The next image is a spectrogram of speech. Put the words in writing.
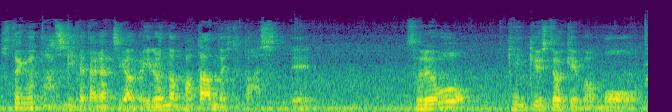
人によって走り方が違うからいろんなパターンの人と走ってそれを研究しておけばもう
